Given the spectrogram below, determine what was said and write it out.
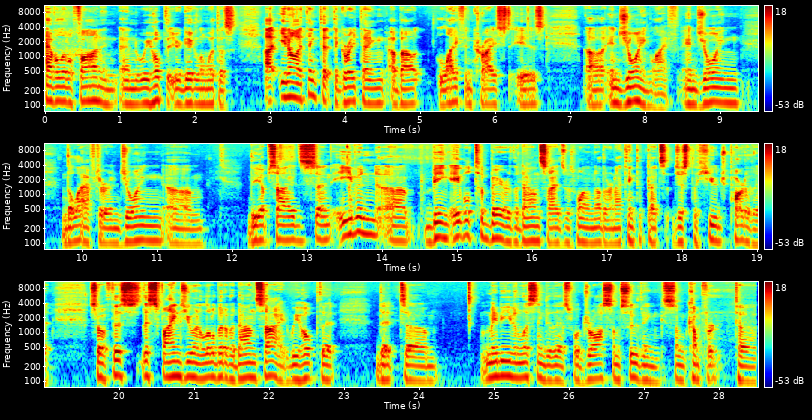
have a little fun, and, and we hope that you're giggling with us. Uh, you know, I think that the great thing about life in Christ is uh, enjoying life, enjoying the laughter, enjoying um, the upsides, and even uh, being able to bear the downsides with one another. And I think that that's just a huge part of it. So if this this finds you in a little bit of a downside, we hope that that um, maybe even listening to this will draw some soothing, some comfort to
